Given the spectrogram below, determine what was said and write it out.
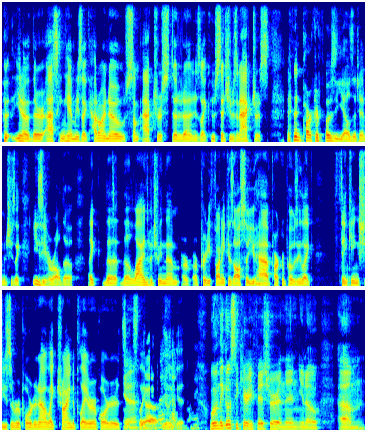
who you know, they're asking him, and he's like, "How do I know some actress?" Da da da. And he's like, "Who said she was an actress?" And then Parker Posey yells at him, and she's like, "Easy, Geraldo." Like the the lines between them are, are pretty funny because also you mm-hmm. have Parker Posey like thinking she's a reporter now, like trying to play a reporter. It's it's like Yeah. really good. Well, when they go see Carrie Fisher, and then you know, um,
